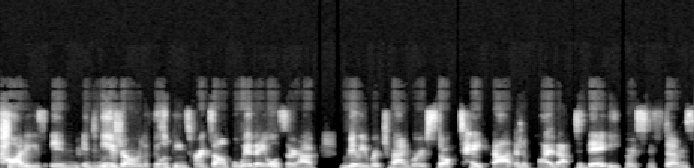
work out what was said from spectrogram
parties in Indonesia or the Philippines, for example, where they also have really rich mangrove stock, take that and apply that to their ecosystems.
